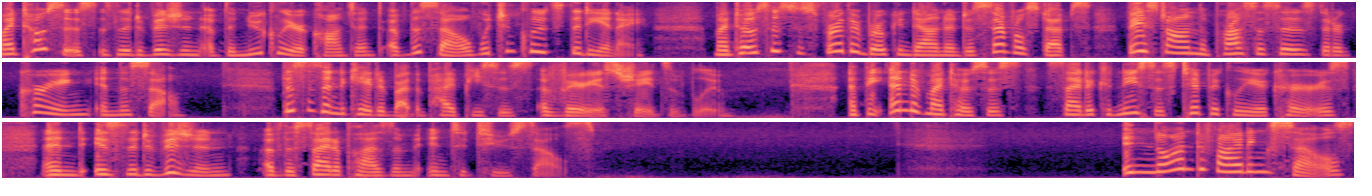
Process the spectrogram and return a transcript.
Mitosis is the division of the nuclear content of the cell, which includes the DNA. Mitosis is further broken down into several steps based on the processes that are occurring in the cell. This is indicated by the pie pieces of various shades of blue. At the end of mitosis, cytokinesis typically occurs and is the division of the cytoplasm into two cells. In non-dividing cells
